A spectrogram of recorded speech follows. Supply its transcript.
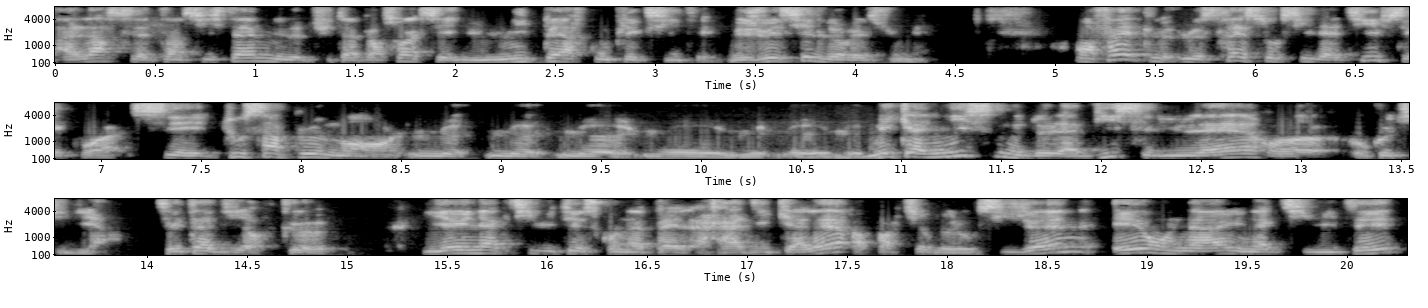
alors c'est un système, tu t'aperçois que c'est une hyper complexité. Mais je vais essayer de le résumer. En fait, le, stress oxydatif, c'est quoi? C'est tout simplement le, mécanisme de la vie cellulaire euh, au quotidien. C'est-à-dire que il y a une activité, ce qu'on appelle radicalaire, à partir de l'oxygène, et on a une activité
